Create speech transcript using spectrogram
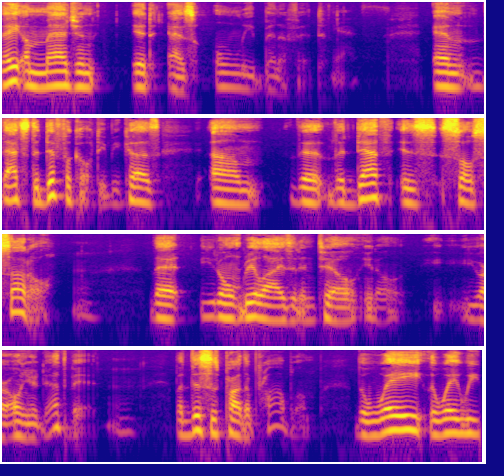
they imagine it as only benefit? Yes. and that's the difficulty because um, the the death is so subtle mm. that you don't realize it until you know you are on your deathbed. Mm. But this is part of the problem. The way the way we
